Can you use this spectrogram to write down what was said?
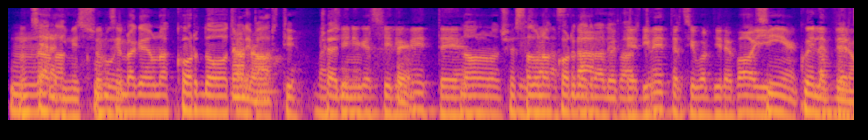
Non si era dimesso lui. Mi sembra che è un accordo tra no, le no. parti. Mancini cioè, che si dimette. No, no, no, c'è stato un accordo tra le parti. dimettersi vuol dire poi Sì, quello è vero.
